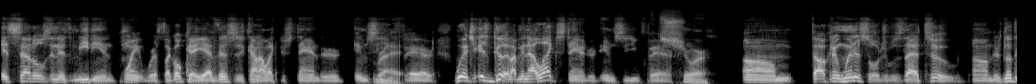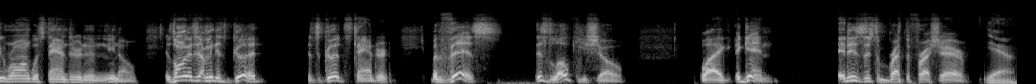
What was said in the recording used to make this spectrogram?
it settles in its median point where it's like, okay, yeah, this is kind of like your standard MCU Right. fare, which is good. I mean, I like standard MCU fare. Sure. Um, Falcon and Winter Soldier was that too. Um, there's nothing wrong with standard, and you know, as long as I mean it's good, it's good standard. But this, this Loki show, like again, it is just a breath of fresh air Yeah.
